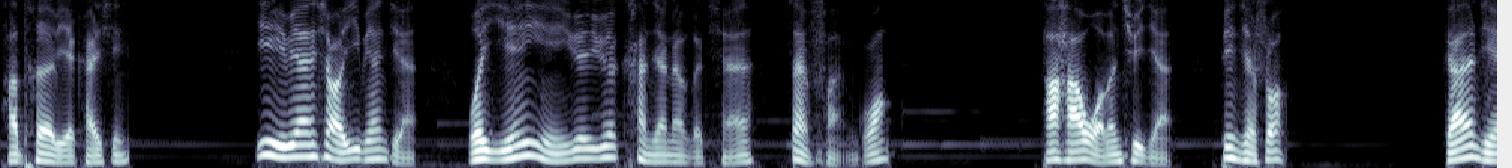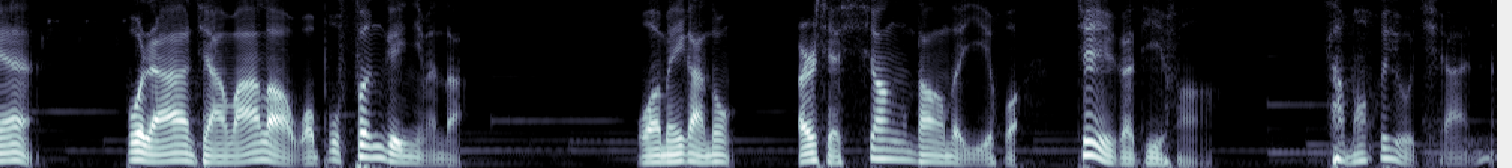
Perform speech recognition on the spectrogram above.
他特别开心，一边笑一边捡。我隐隐约约看见那个钱在反光。他喊我们去捡，并且说：“赶紧，不然捡完了我不分给你们的。”我没敢动，而且相当的疑惑：这个地方怎么会有钱呢？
